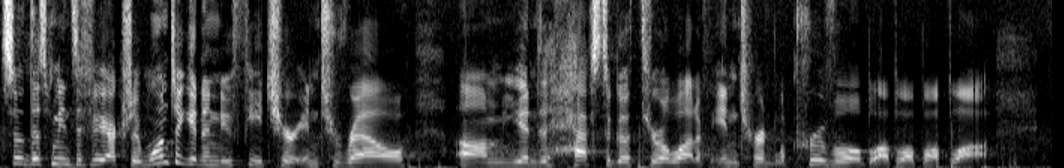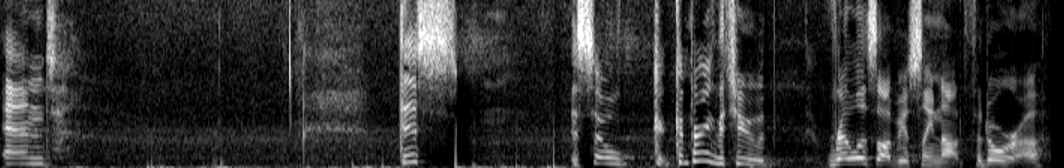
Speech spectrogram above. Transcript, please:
So this means if you actually want to get a new feature into RHEL, um, you have to go through a lot of internal approval, blah, blah, blah, blah. And this so comparing the two, RHEL is obviously not Fedora,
